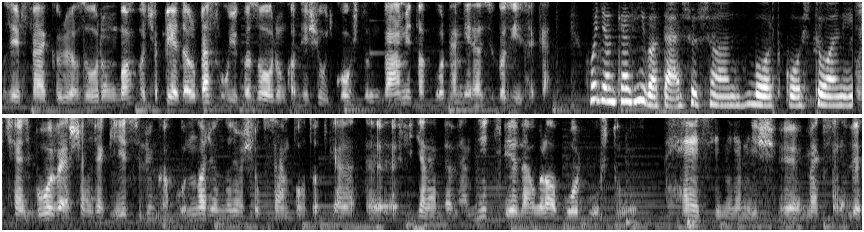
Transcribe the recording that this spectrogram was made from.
azért felkörül az órunkba. Hogyha például befogjuk az órunkat és úgy kóstolunk bármit, akkor nem érezzük az ízeket. Hogyan kell hivatásosan bort kóstolni? Hogyha egy borversenyre készülünk, akkor nagyon-nagyon sok szempontot kell figyelembe venni. Például a borkóstoló helyszínén is megfelelő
